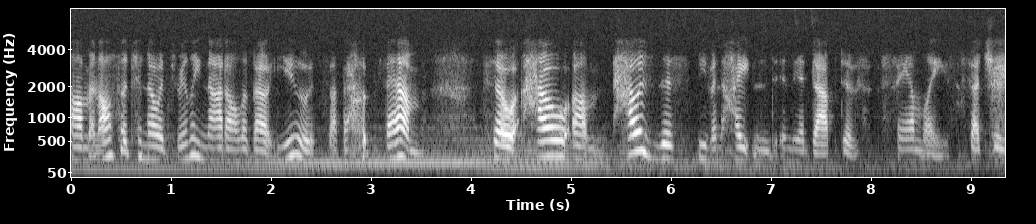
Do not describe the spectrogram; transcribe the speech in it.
Um, and also to know it's really not all about you; it's about them. So how um, how is this even heightened in the adoptive families, such as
